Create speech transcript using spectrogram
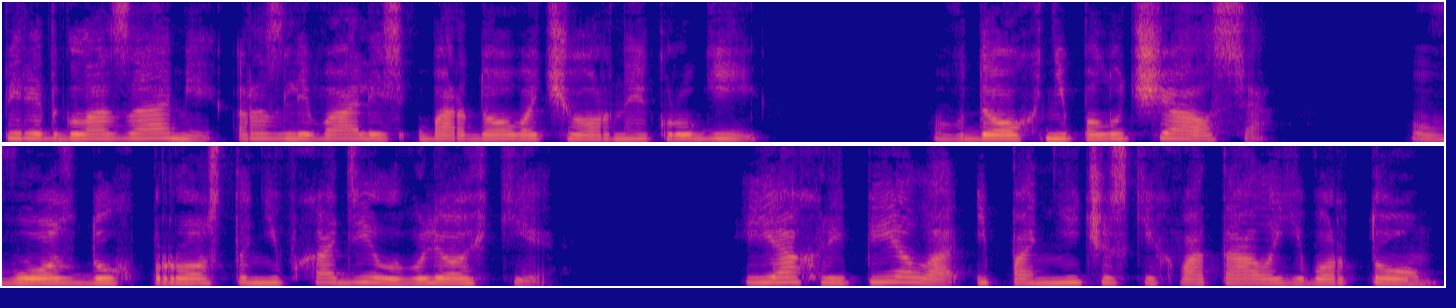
Перед глазами разливались бордово-черные круги. Вдох не получался. Воздух просто не входил в легкие. Я хрипела и панически хватала его ртом,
